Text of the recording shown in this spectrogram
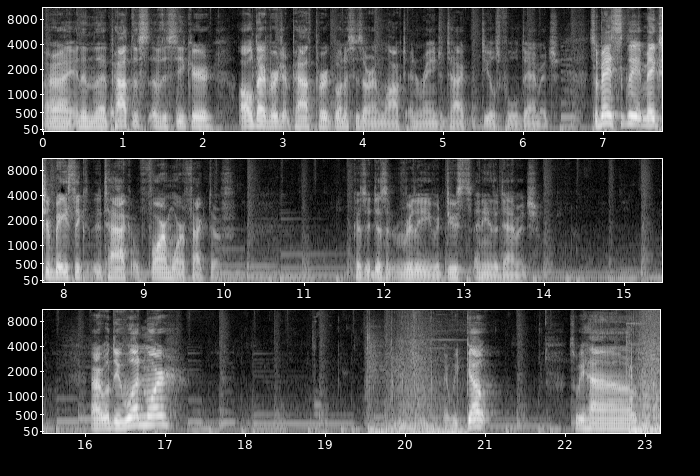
Alright, and then the Path of, of the Seeker. All Divergent Path perk bonuses are unlocked and range attack deals full damage. So basically it makes your basic attack far more effective. Because it doesn't really reduce any of the damage. Alright, we'll do one more. There we go. So we have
